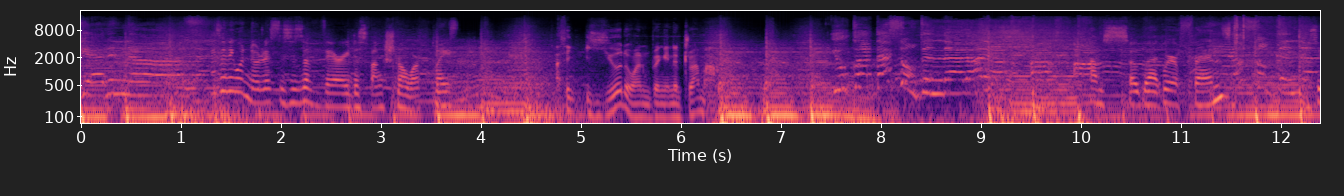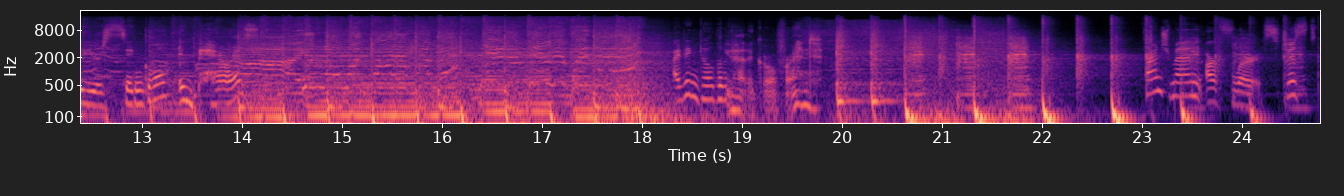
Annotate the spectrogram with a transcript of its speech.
get enough. Has anyone noticed this is a very dysfunctional workplace? I think you're the one bringing the drama. I'm so glad we're friends. So you're single in Paris? I you know I gotta have it. Anything with it. I didn't know that you had a girlfriend. French men are flirts. Just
